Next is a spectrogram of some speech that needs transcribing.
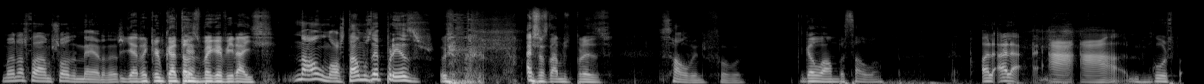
mas nós falamos só de merdas. E é daqui a um bocado estamos mega virais. Não, nós estamos é presos. Acho que estamos presos. Salvem-nos, por favor. Galamba, salva. Olha, olha. Ah, ah, cuspa.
